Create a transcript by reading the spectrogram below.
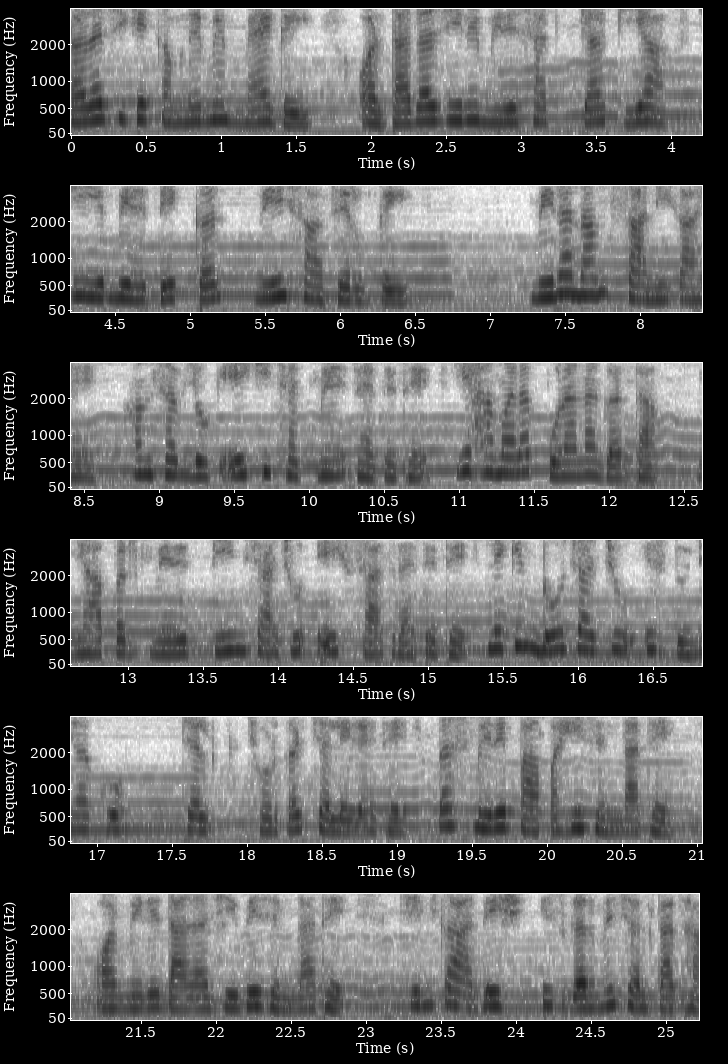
दादाजी के कमरे में मैं गई और दादाजी ने मेरे साथ क्या किया कि ये मेरे देखकर मेरी साँसें रुक गई। मेरा नाम सानिका है। हम सब लोग एक ही छत में रहते थे। ये हमारा पुराना घर था। यहाँ पर मेरे तीन चाचू एक साथ रहते थे। लेकिन दो चाचू इस दुनिया को चल, छोड़कर चले गए थे। बस मेरे पापा ही ज़िंदा थे और मेरे दादाजी भी ज़िंदा थे, जिनका आदेश इस घर में चलता था।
